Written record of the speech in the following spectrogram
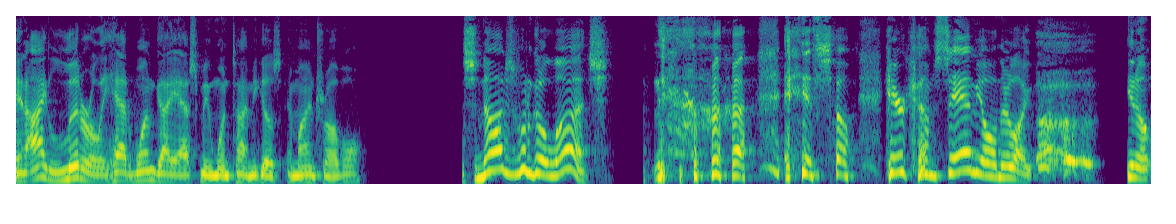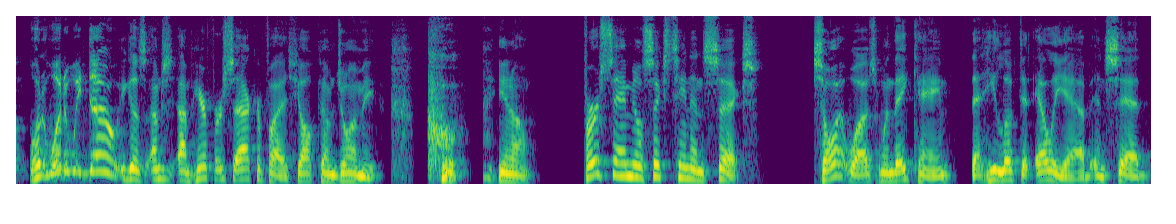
And I literally had one guy ask me one time. He goes, "Am I in trouble?" I said, No, I just want to go to lunch. and so here comes Samuel, and they're like, You know, what, what do we do? He goes, I'm, just, I'm here for sacrifice. Y'all come join me. you know, 1 Samuel 16 and 6. So it was when they came that he looked at Eliab and said,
